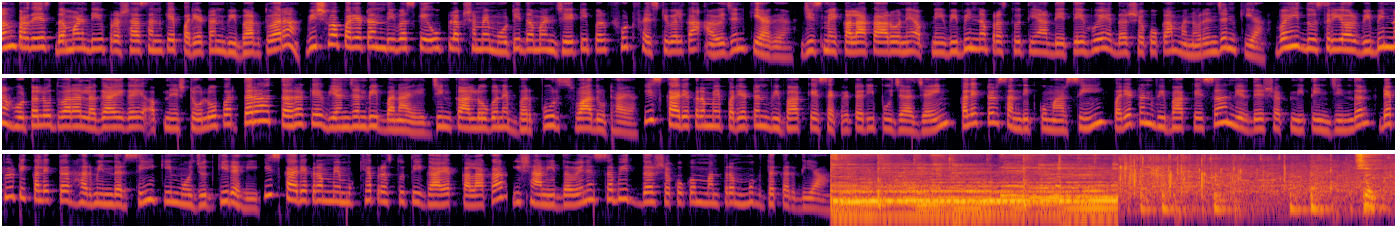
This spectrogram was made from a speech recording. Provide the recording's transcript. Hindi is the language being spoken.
संघ प्रदेश दमन दीव प्रशासन के पर्यटन विभाग द्वारा विश्व पर्यटन दिवस के उपलक्ष्य में मोटी दमन जेटी पर फ़ूड फेस्टिवल का आयोजन किया गया, जिसमें कलाकारों ने अपनी विभिन्न प्रस्तुतियाँ देते हुए दर्शकों का मनोरंजन किया। वहीं दूसरी ओर विभिन्न होटलों द्वारा लगाए गए अपने स्टॉलों पर तरह तरह के व्यंजन भी बनाए, जिनका लोगों ने भरपूर स्वाद उठाया। इस कार्यक्रम में पर्यटन विभाग के सेक्रेटरी पूजा जैन, कलेक्टर संदीप कुमार सिंह, पर्यटन विभाग के सह निर्देशक नितिन जिंदल, डेप्यूटी कलेक्टर हरमिंदर सिंह की मौजूदगी रही। इस कार्यक्रम में मुख्य प्रस्तुति गायक कलाकार ईशानी दवे ने सभी दर्शकों को मंत्र मुग्ध कर दिया। चल।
